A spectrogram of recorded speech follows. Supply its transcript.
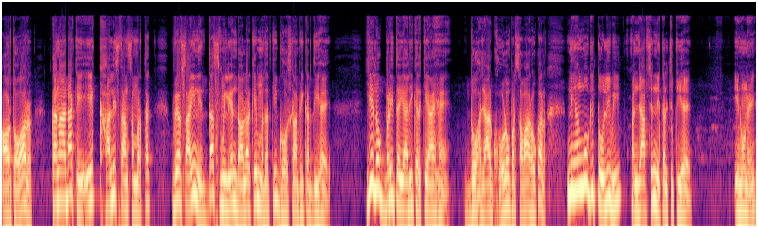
और तो और, कनाडा के एक खालिस्तान समर्थक व्यवसायी ने 10 मिलियन डॉलर के मदद की घोषणा भी कर दी है। ये लोग बड़ी तैयारी करके आए हैं। 2000 घोड़ों पर सवार होकर निहंगों की टोली भी पंजाब से निकल चुकी है। इन्होंने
